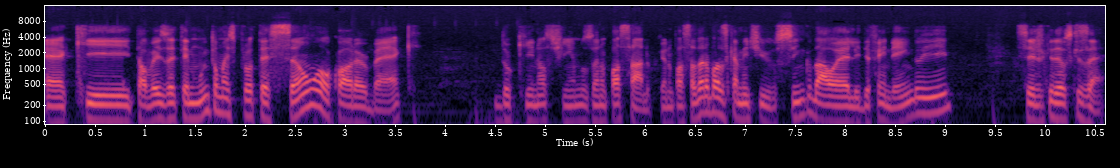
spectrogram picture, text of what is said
é que talvez vai ter muito mais proteção ao quarterback do que nós tínhamos ano passado. Porque ano passado era basicamente os cinco da OL defendendo e seja o que Deus quiser.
